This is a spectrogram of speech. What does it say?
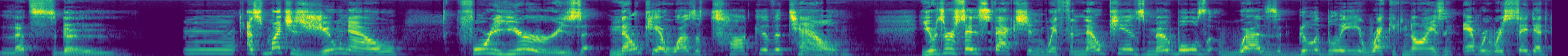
Let's go. Mm, as much as you know, for years, Nokia was a talk of the town. User satisfaction with Nokia's mobiles was globally recognized, and everywhere said that,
